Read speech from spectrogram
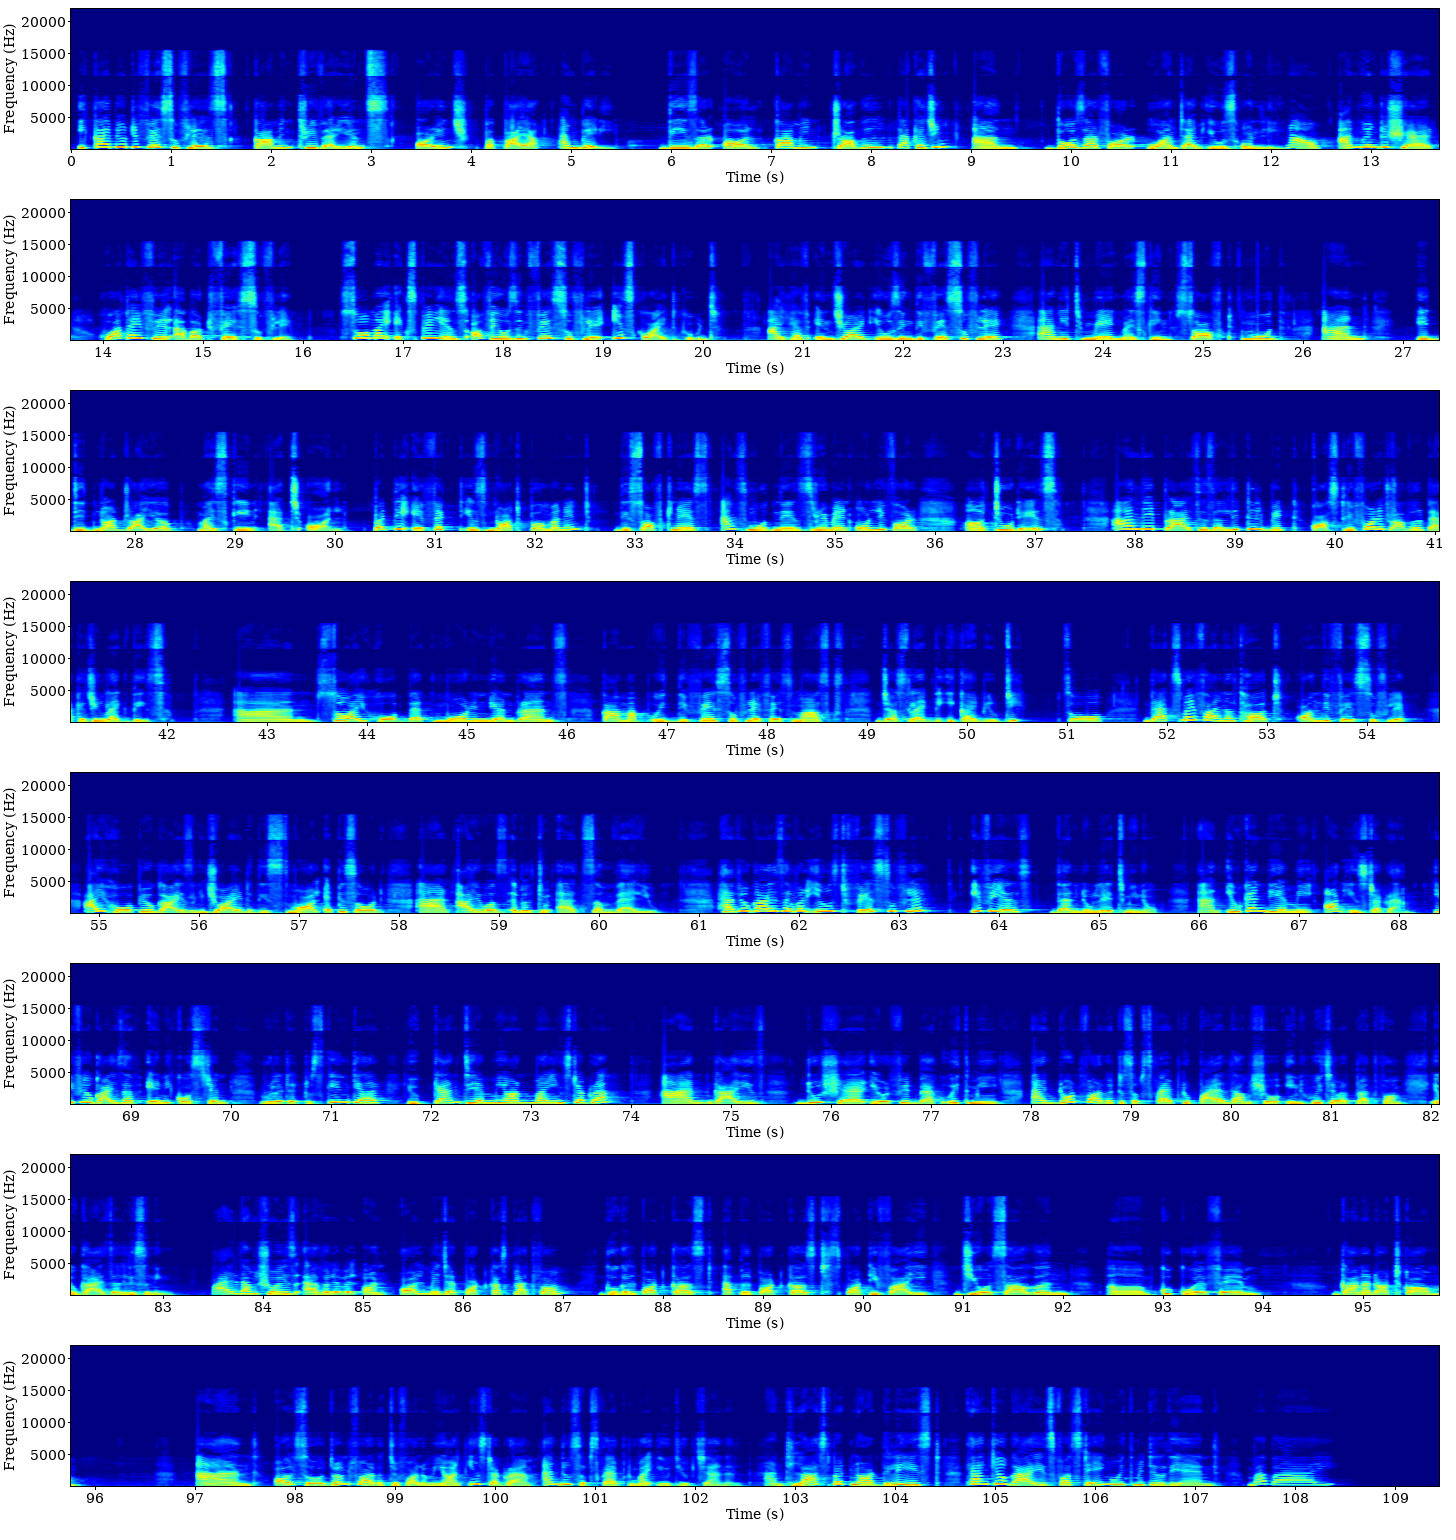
Ikai Beauty face souffles come in three variants orange, papaya and berry. These are all come in travel packaging and those are for one time use only. Now I'm going to share what I feel about face souffle. So my experience of using face souffle is quite good. I have enjoyed using the face souffle and it made my skin soft, smooth and it did not dry up my skin at all. But the effect is not permanent. The softness and smoothness remain only for uh, 2 days and the price is a little bit costly for a travel packaging like this and so i hope that more indian brands come up with the face souffle face masks just like the ikai beauty so that's my final thought on the face souffle I hope you guys enjoyed this small episode and I was able to add some value. Have you guys ever used face souffle? If yes, then do let me know and you can DM me on Instagram. If you guys have any question related to skincare, you can DM me on my Instagram. And guys, do share your feedback with me and don't forget to subscribe to Payal Dam Show in whichever platform you guys are listening. Payal Dam Show is available on all major podcast platforms Google Podcast, Apple Podcast, Spotify, JioSaavn, uh, Kuku FM, Gaana.com, And also, don't forget to follow me on Instagram and do subscribe to my YouTube channel. And last but not the least, thank you guys for staying with me till the end. Bye bye.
